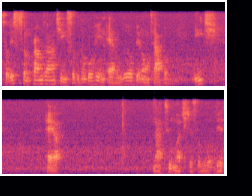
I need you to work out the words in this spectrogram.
So this is some Parmesan cheese, so we're to go ahead and add a little bit on top of each half. Not too much, just a little bit.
